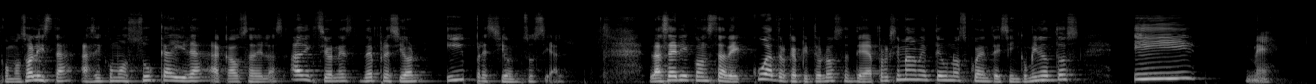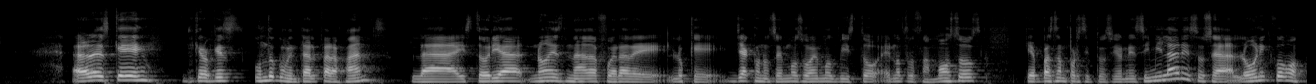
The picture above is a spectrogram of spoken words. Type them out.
como solista, así como su caída a causa de las adicciones, depresión y presión social. La serie consta de cuatro capítulos de aproximadamente unos 45 minutos y me. La verdad es que creo que es un documental para fans La historia no es nada fuera de lo que ya conocemos o hemos visto en otros famosos que pasan por situaciones similares. O sea, lo único,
